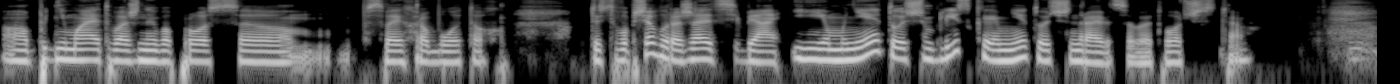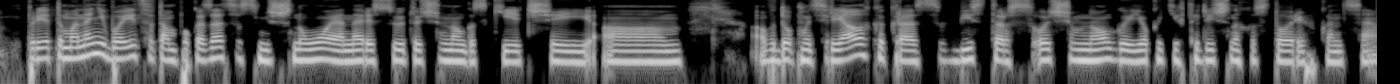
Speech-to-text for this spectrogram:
а, поднимает важные вопросы в своих работах. То есть вообще выражает себя. И мне это очень близко, и мне это очень нравится в ее творчестве. При этом она не боится там показаться смешной, она рисует очень много скетчей. В доп. материалах как раз в Beastars очень много ее каких-то личных историй в конце.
